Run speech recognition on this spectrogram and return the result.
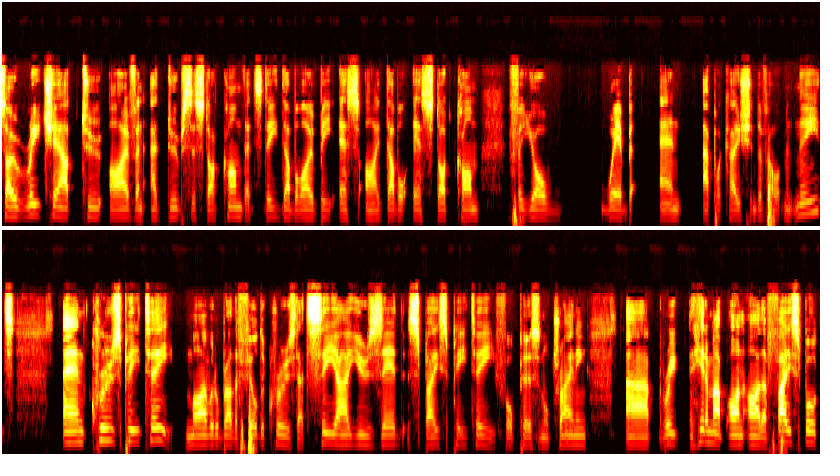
So reach out to Ivan at doobsis.com. That's D O O B S I S.com for your web and application development needs. And Cruz PT, my little brother Phil de Cruz, that's C R U Z space PT for personal training. Uh, re- hit him up on either Facebook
